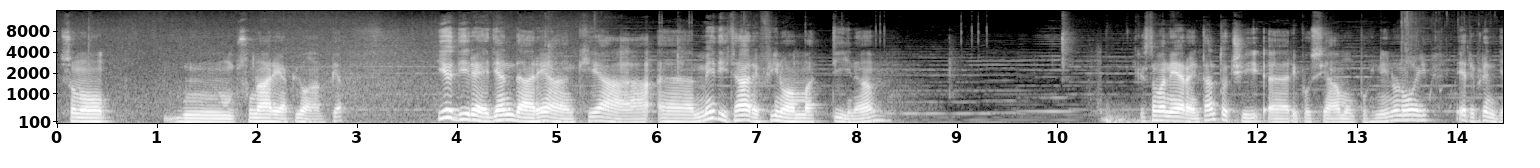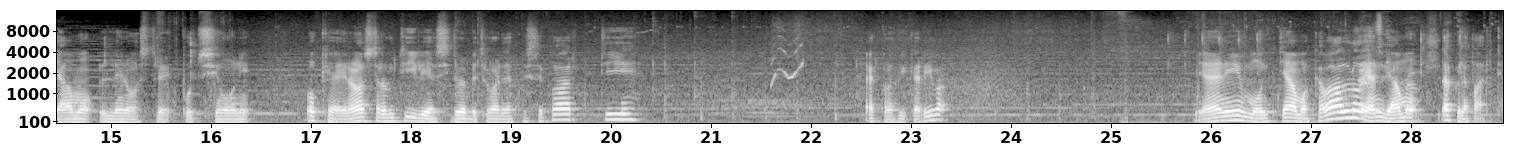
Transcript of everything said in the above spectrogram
Sono mm, su un'area più ampia. Io direi di andare anche a eh, meditare fino a mattina. In questa maniera intanto ci eh, riposiamo un pochino noi e riprendiamo le nostre pozioni. Ok, la nostra Rutilia si dovrebbe trovare da queste parti. Eccola qui che arriva. Vieni, montiamo a cavallo e andiamo da quella parte.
